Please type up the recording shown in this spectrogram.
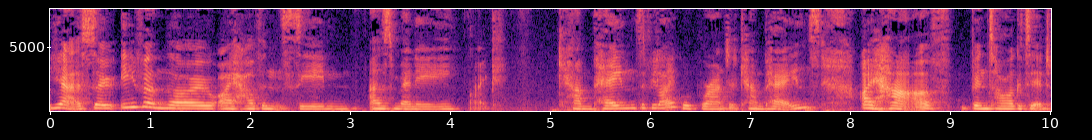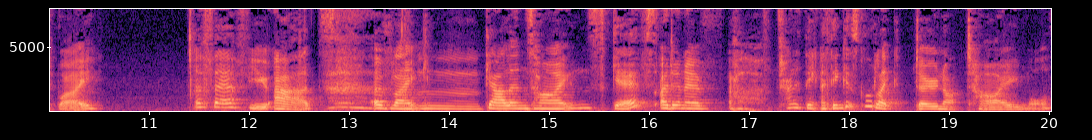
Yeah, so even though I haven't seen as many like campaigns, if you like, or branded campaigns, I have been targeted by a fair few ads of like hmm. Galentine's gifts. I don't know if oh, I'm trying to think. I think it's called like Doughnut Time or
